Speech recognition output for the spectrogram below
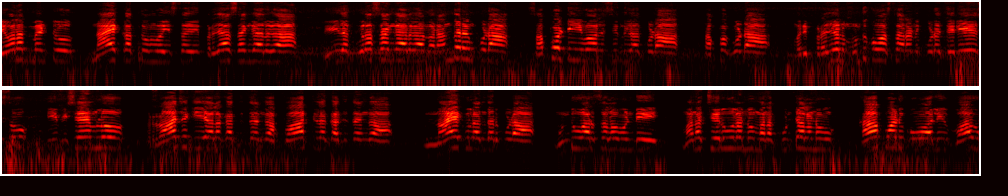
డెవలప్మెంట్ నాయకత్వం వహిస్తుంది. ప్రజా సంఘాలుగా వివిధ కుల సంఘాలుగా మనందరం కూడా సపోర్ట్ ఇవ్వాల్సిందిగా కూడా తప్పకుండా మరి ప్రజలు ముందుకు వస్తారని కూడా తెలియజేస్తూ ఈ విషయంలో రాజకీయాలకు అతీతంగా పార్టీలకు అతీతంగా నాయకులందరూ కూడా ముందు వరుసలో ఉండి మన చెరువులను మన కుంటలను కాపాడుకోవాలి వాగు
